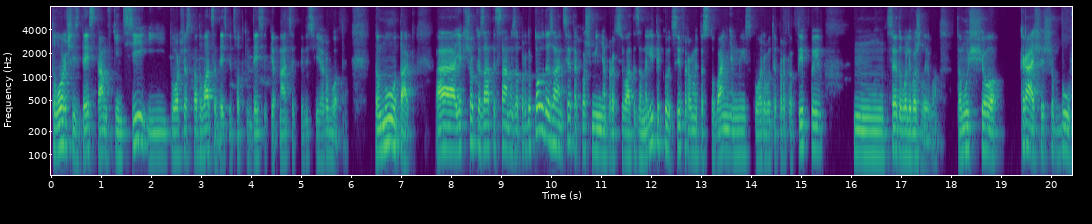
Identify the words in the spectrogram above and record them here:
Творчість десь там в кінці, і творча складова це десь відсотків 10-15 від цієї роботи. Тому так. А якщо казати саме за продуктовий дизайн, це також вміння працювати з аналітикою, цифрами, тестуваннями, створювати прототипи. Це доволі важливо, тому що краще, щоб був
